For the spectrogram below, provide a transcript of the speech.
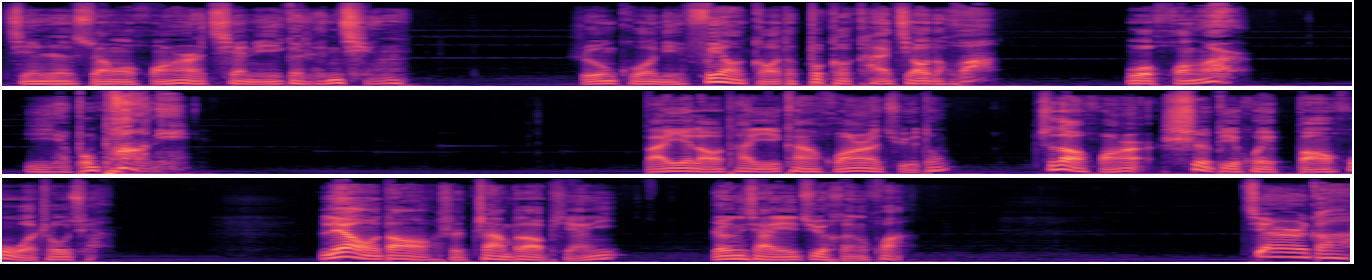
今日算我黄二欠你一个人情。如果你非要搞得不可开交的话，我黄二也不怕你。”白衣老太一看黄二举动，知道黄二势必会保护我周全，料到是占不到便宜，扔下一句狠话：“今儿个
